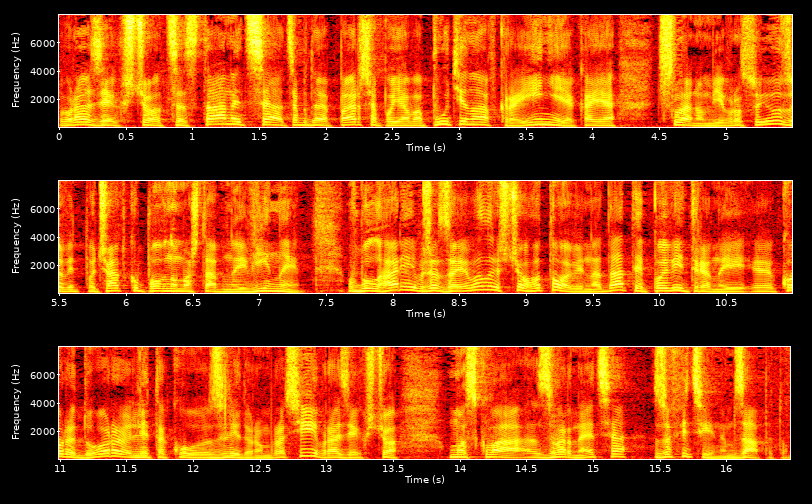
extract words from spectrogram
В разі якщо це станеться, це буде перша поява Путіна в країні, яка є членом Євросоюзу від початку повномасштабної війни. В Болгарії вже заявили, що готові надати повітряний е, коридор літаку з лідером Росії, в разі якщо Москва звернеться з офіційним запитом.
